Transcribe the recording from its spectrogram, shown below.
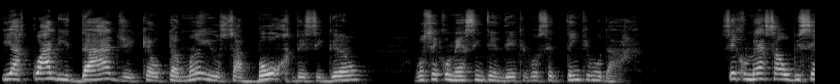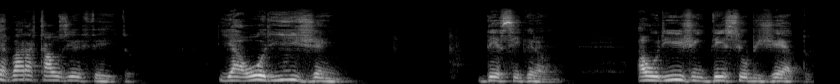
e a qualidade, que é o tamanho e o sabor desse grão, você começa a entender que você tem que mudar. Você começa a observar a causa e o efeito e a origem desse grão, a origem desse objeto,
